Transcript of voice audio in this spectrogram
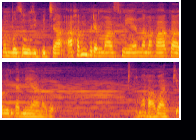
മുമ്പ് സൂചിപ്പിച്ച അഹം ബ്രഹ്മാസ്മി എന്ന മഹാകാവ്യം തന്നെയാണത്. മഹാവാക്യം.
